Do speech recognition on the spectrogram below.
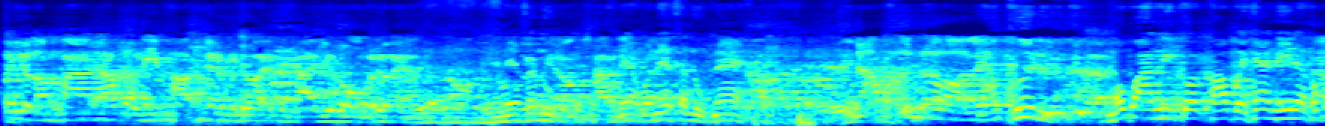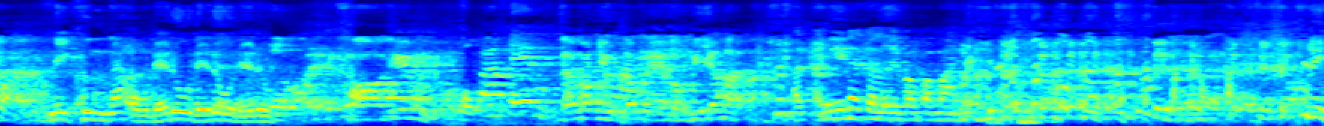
เราอยู่ลำปางครับวันนี้พาเพื่อนมาด้วยพายูโรมาด้วยวันนี้สนุกเนี่ยวันนี้สนุกแน่น้ำขึ้นตลอดเลยน้ำขึ้นเมื่อวานนี้ก็เข้าไปแค่นี้นะเขาบอกนี่ขึ้นนะโอ้เดี๋ยวดูเดี๋ยวดูเดี๋ยวดูอกคอเข้มอกแล้วมันอยู่ตรงไหนของพี่ยอดอันอันนี้น่าจะเลยมาประมาณนี้นี่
